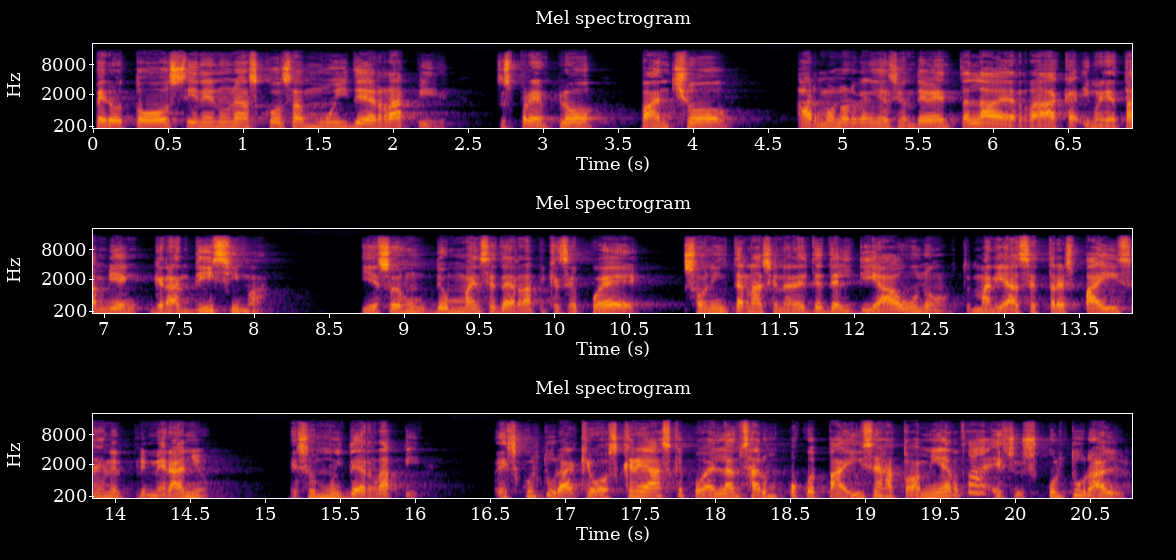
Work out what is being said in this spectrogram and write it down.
Pero todos tienen unas cosas muy de Rappi. Entonces, por ejemplo, Pancho arma una organización de ventas, la berraca, y María también grandísima. Y eso es de un mindset de Rappi que se puede. Son internacionales desde el día uno. María hace tres países en el primer año. Eso es muy de Rappi. Es cultural. Que vos creas que podés lanzar un poco de países a toda mierda, eso es cultural.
